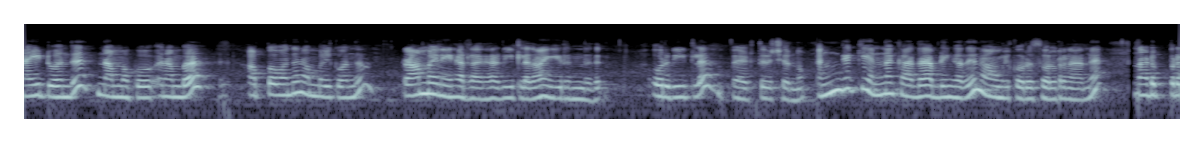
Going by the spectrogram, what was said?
நைட் வந்து நம்ம கோ நம்ம அப்போ வந்து நம்மளுக்கு வந்து ராமநேகர் வீட்டில் தான் இருந்தது. ஒரு வீட்டில் எடுத்து வச்சுருந்தோம். அங்கேக்கு என்ன கதை அப்படிங்கிறது நான் உங்களுக்கு ஒரு சொல்கிறேன் நான். நடுப்புற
